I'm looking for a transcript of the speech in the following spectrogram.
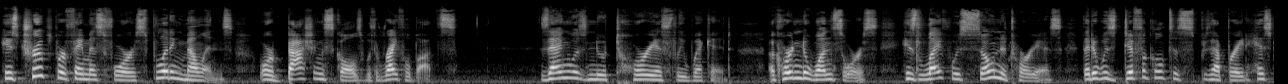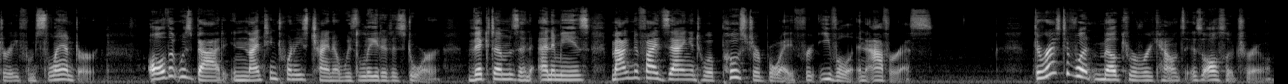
His troops were famous for splitting melons or bashing skulls with rifle butts. Zhang was notoriously wicked. According to one source, his life was so notorious that it was difficult to separate history from slander. All that was bad in 1920s China was laid at his door. Victims and enemies magnified Zhang into a poster boy for evil and avarice. The rest of what Melchior recounts is also true.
